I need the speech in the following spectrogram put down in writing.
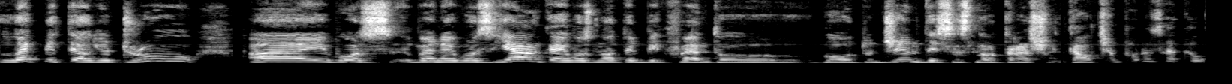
let me tell you true i was when i was young i was not a big fan to go to gym. This is not russian culture for example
